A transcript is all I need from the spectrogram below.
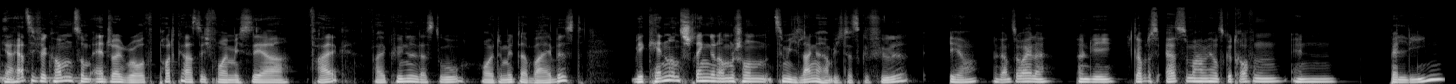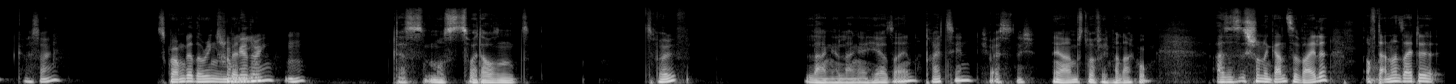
Ja, herzlich willkommen zum Agile Growth Podcast. Ich freue mich sehr, Falk, Falk Kühnel, dass du heute mit dabei bist. Wir kennen uns streng genommen schon ziemlich lange, habe ich das Gefühl. Ja, eine ganze Weile. Irgendwie, ich glaube, das erste Mal haben wir uns getroffen in Berlin, kann das sein? Scrum Gathering Scrum in Berlin. Gathering? Mhm. Das muss 2012 lange, lange her sein. 13? Ich weiß es nicht. Ja, müssten wir vielleicht mal nachgucken. Also es ist schon eine ganze Weile. Auf der anderen Seite,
